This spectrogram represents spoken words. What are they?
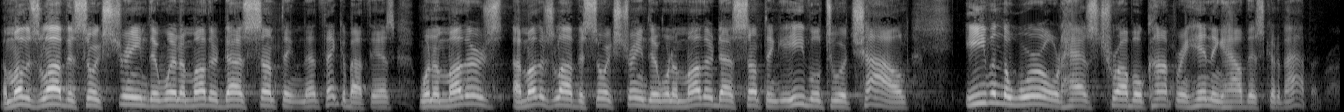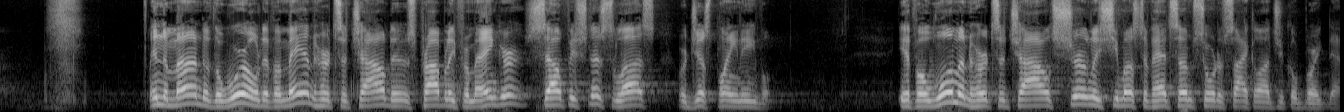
A mother's love is so extreme that when a mother does something, now think about this, when a mother's a mother's love is so extreme that when a mother does something evil to a child, even the world has trouble comprehending how this could have happened. In the mind of the world, if a man hurts a child, it was probably from anger, selfishness, lust, or just plain evil. If a woman hurts a child, surely she must have had some sort of psychological breakdown.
